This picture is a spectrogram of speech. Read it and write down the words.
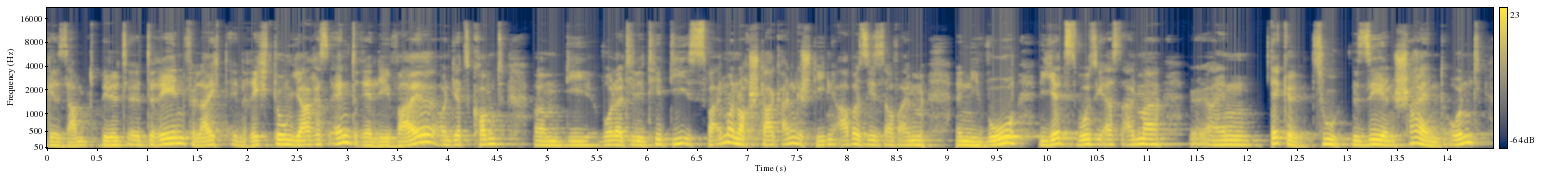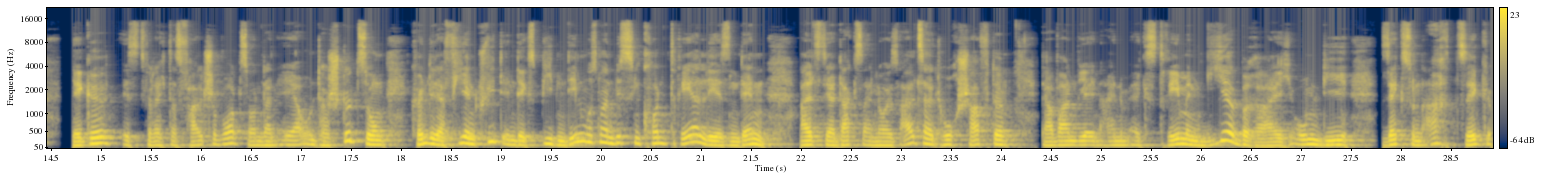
Gesamtbild äh, drehen, vielleicht in Richtung Jahresendrallye, weil, und jetzt kommt ähm, die Volatilität, die ist zwar immer noch stark angestiegen, aber sie ist auf einem Niveau jetzt, wo sie erst einmal äh, einen Deckel zu sehen scheint. Und Deckel ist vielleicht das falsche Wort, sondern eher Unterstützung könnte der Fear and Creed Index bieten. Den muss man ein bisschen konträr lesen, denn als der DAX ein neues Allzeithoch schaffte, da waren wir in einem extremen Gier-Bereich um die 86,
